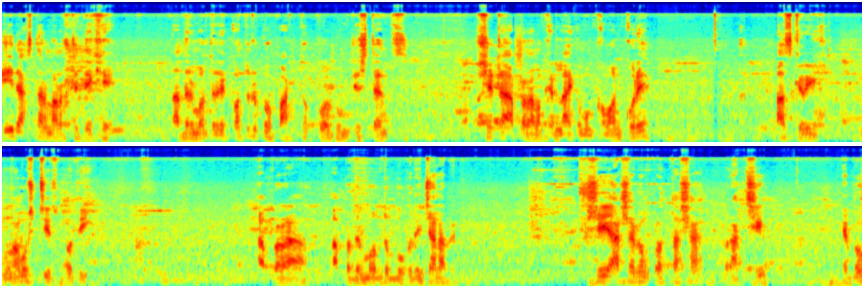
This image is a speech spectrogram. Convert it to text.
এই রাস্তার মানুষটি দেখে তাদের মধ্যে কতটুকু পার্থক্য এবং ডিস্টেন্স সেটা আপনারা আমাকে লাইক এবং কমেন্ট করে আজকের এই মানুষটির প্রতি আপনারা আপনাদের মন্তব্য করে জানাবেন। সেই আশা এবং প্রত্যাশা রাখছি এবং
